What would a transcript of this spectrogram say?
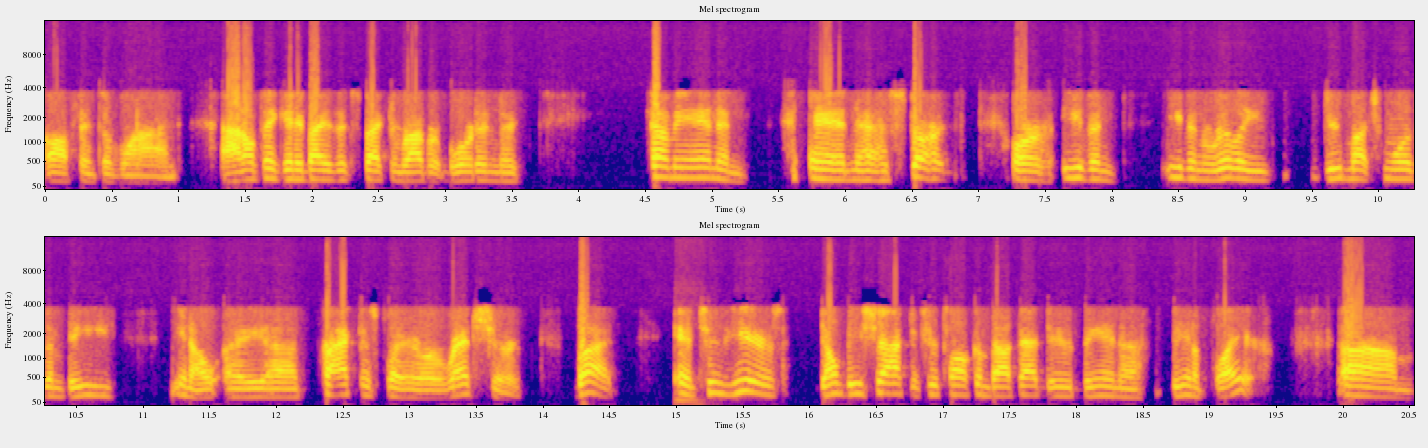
offensive line. I don't think anybody's expecting Robert Borden to come in and and uh, start or even even really do much more than be you know a uh, practice player or a red shirt. But in two years, don't be shocked if you're talking about that dude being a being a player. Um,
